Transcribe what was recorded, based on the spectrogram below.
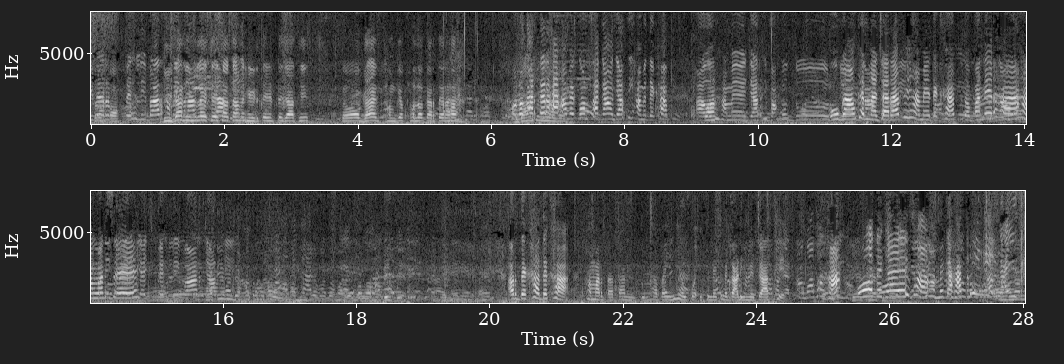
इधर पहली बार वीज़ा नहीं मिले से सब जाती- हमें हिड़ते हिड़ते जाती तो गैस हमके फॉलो करते रहा। फॉलो करते रहा हमें कौन सा गाँव जाती हमें देखा और हमें जाती बहुत दूर वो गाँव के नज़ारा भी हमें देखा तो बने रहा हमर से। पहली बार जाती। और देखा देखा हमार दादा दूल्हा बहन है वो अकेले अकेले गाड़ी में जाते हाँ? ओ दे गाइस हाँ हमें कहा तो नहीं गाइस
